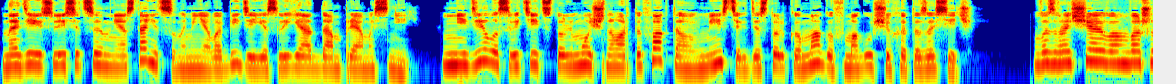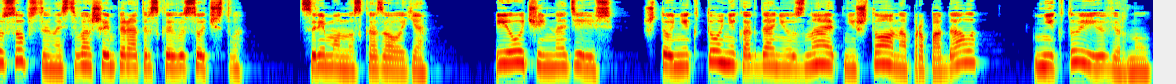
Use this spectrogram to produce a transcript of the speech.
Надеюсь, Лисицин не останется на меня в обиде, если я отдам прямо с ней. Не дело светить столь мощным артефактом в месте, где столько магов, могущих это засечь. «Возвращаю вам вашу собственность, ваше императорское высочество», — церемонно сказала я. «И очень надеюсь, что никто никогда не узнает ни что она пропадала, ни кто ее вернул».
